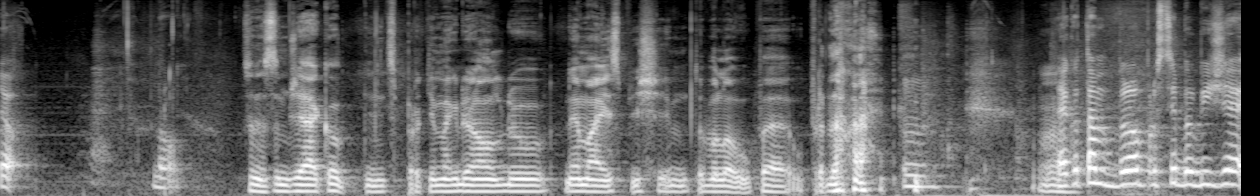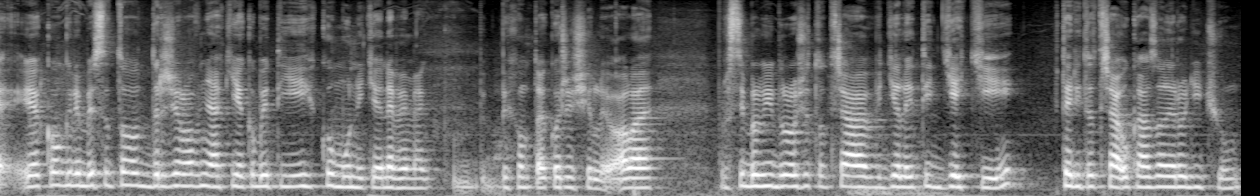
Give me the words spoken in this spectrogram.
Jo. No. Co myslím, že jako nic proti McDonaldu nemají, spíš jim to bylo úplně uprdele. Mm. No. Jako tam bylo prostě blbý, že jako kdyby se to drželo v nějaký jakoby tý jejich komunitě, nevím, jak bychom to jako řešili, jo, ale prostě blbý bylo, že to třeba viděli ty děti, který to třeba ukázali rodičům.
